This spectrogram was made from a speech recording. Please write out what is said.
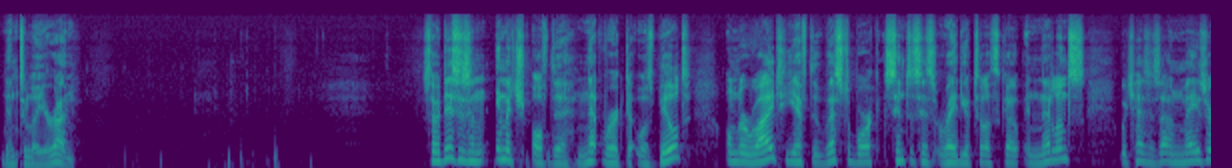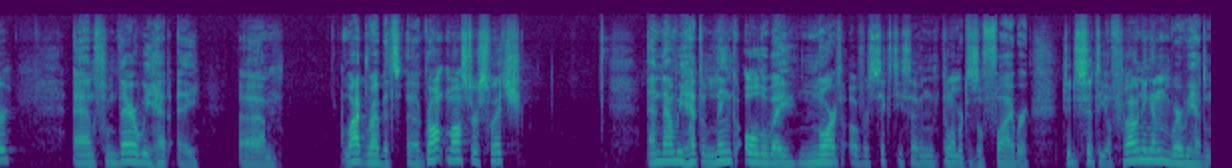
than to lay your own. So this is an image of the network that was built. On the right, you have the Westerbork Synthesis Radio Telescope in the Netherlands, which has its own maser. And from there, we had a um, White Rabbit uh, Grandmaster switch, and then we had a link all the way north over 67 kilometers of fiber to the city of Groningen, where we had an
